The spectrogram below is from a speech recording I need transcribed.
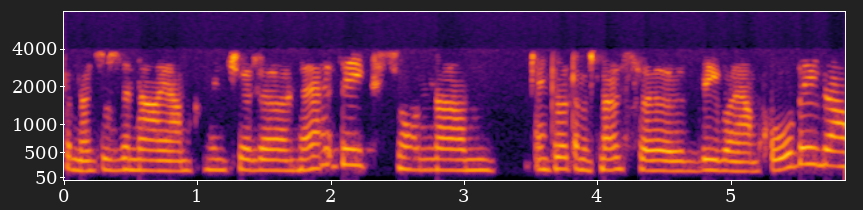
tad mēs uzzinājām, ka viņš ir neredzīgs un, un protams, mēs dzīvojām kuldīgā,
